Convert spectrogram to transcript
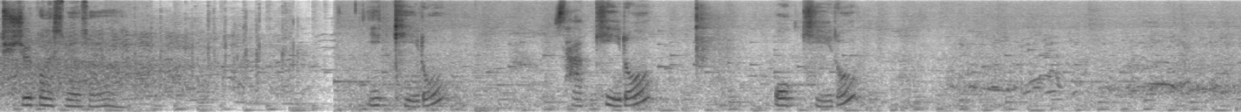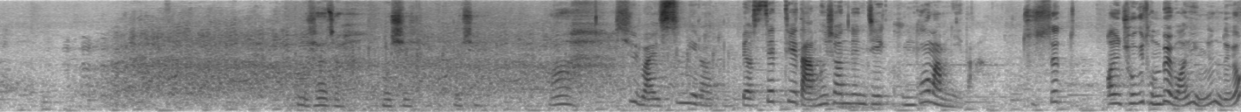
뒤질 뻔했으면서 2kg, 4kg, 5kg, 무시하자 무시 무시 아 실 말씀이라도 몇 세트 남으셨는지 궁금합니다. 두 세트 아니 저기 덤벨 많이 있는데요?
